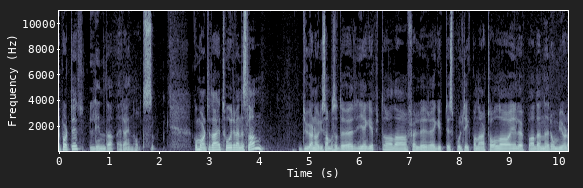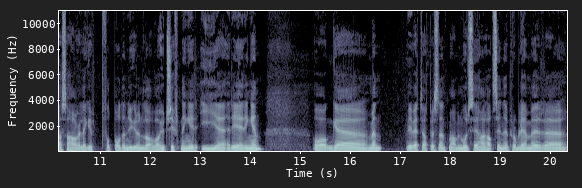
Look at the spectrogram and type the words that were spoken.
Reporter Linda Reinholdsen. God morgen til deg, Tor Vennesland. Du er Norges ambassadør i Egypt, og da følger egyptisk politikk på nært hold. Og i løpet av denne romjula så har vel Egypt fått både ny grunnlov og utskiftninger i eh, regjeringen. Og, eh, men vi vet jo at president Mohammed Morsi har hatt sine problemer eh,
